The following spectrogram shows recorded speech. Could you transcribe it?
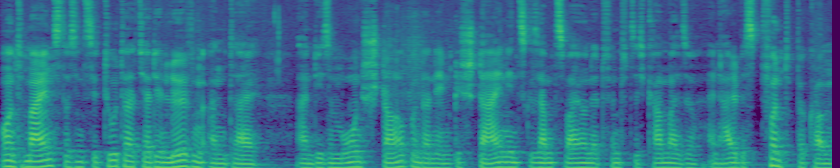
und Mainz, das Institut hat ja den Löwenanteil an diesem Mondstaub und an dem Gestein insgesamt 250 Gramm, also ein halbes Pfund bekommen.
